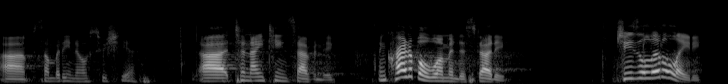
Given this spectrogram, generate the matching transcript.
Uh, somebody knows who she is. Uh, to 1970. Incredible woman to study. She's a little lady.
